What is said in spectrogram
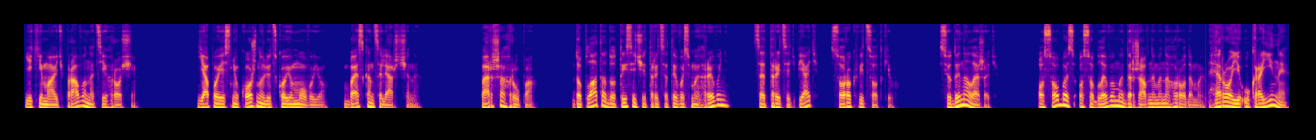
які мають право на ці гроші. Я поясню кожну людською мовою, без канцелярщини. Перша група доплата до 1038 гривень це 35-40%. Сюди належать особи з особливими державними нагородами, герої України,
